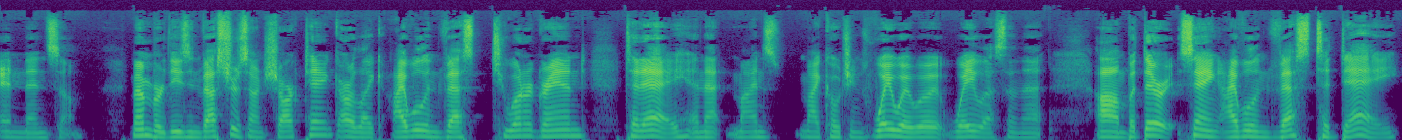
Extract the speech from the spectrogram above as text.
and then some. Remember, these investors on Shark Tank are like, I will invest 200 grand today, and that mine's my coaching's way, way, way, way less than that. Um, but they're saying I will invest today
